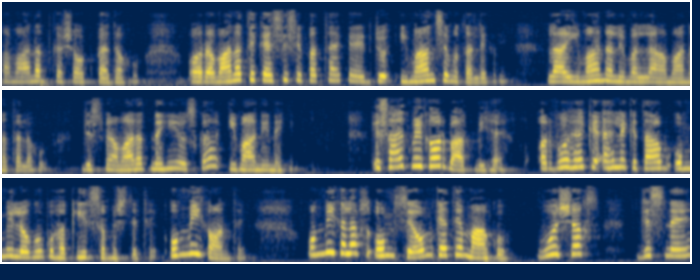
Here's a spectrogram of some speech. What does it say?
امانت کا شوق پیدا ہو۔ اور امانت ایک ایسی صفت ہے کہ جو ایمان سے متعلق نہیں۔ لا ایمان علم اللہ امانت الح جس میں امانت نہیں، اس کا ایمان ہی نہیں۔ اس آیت میں ایک اور بات بھی ہے، اور وہ ہے کہ اہل کتاب امی لوگوں کو حقیر سمجھتے تھے۔ امی کون تھے؟ امی کا لفظ ام سے، ام کہتے ہیں ماں کو۔ وہ شخص جس نے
